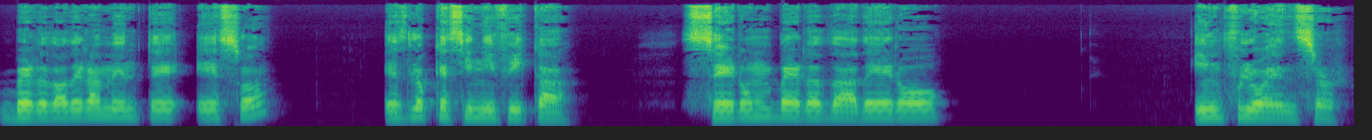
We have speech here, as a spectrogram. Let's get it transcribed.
verdaderamente eso es lo que significa ser un verdadero influencer.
